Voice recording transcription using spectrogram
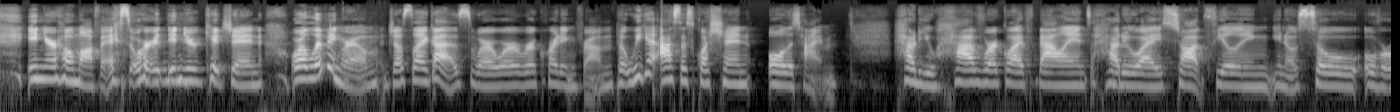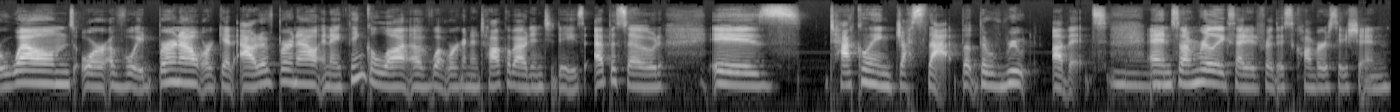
in your home office or in your kitchen or living room, just like us, where we're recording from. But we get asked this question all the time. How do you have work life balance? How do I stop feeling, you know, so overwhelmed or avoid burnout or get out of burnout? And I think a lot of what we're going to talk about in today's episode is tackling just that, but the root of it. Mm. And so I'm really excited for this conversation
